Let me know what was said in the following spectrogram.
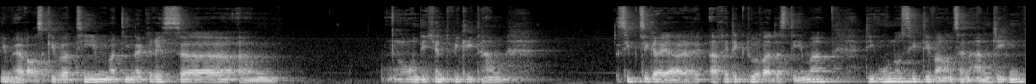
im Herausgeberteam Martina Grisser ähm, und ich entwickelt haben. 70er Jahre Architektur war das Thema. Die UNO-City war uns ein Anliegen,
